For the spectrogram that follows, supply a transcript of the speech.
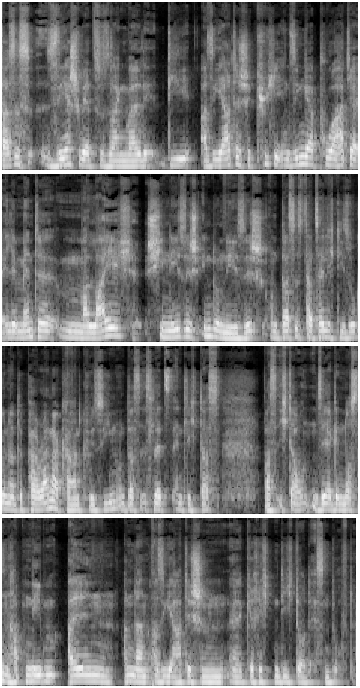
Das ist sehr schwer zu sagen, weil die asiatische Küche in Singapur hat ja Elemente malaiisch, chinesisch, indonesisch und das ist tatsächlich die sogenannte Peranakan Cuisine und das ist letztendlich das, was ich da unten sehr genossen habe, neben allen anderen asiatischen äh, Gerichten, die ich dort essen durfte.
